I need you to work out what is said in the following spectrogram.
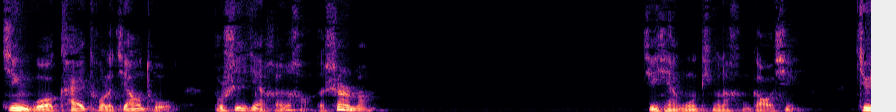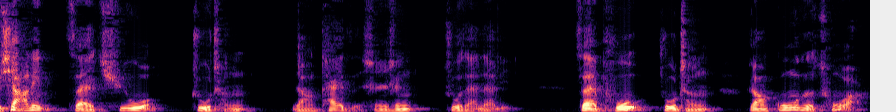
晋国开拓了疆土，不是一件很好的事儿吗？晋献公听了很高兴，就下令在曲沃筑城，让太子申生住在那里；在蒲筑城，让公子重耳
